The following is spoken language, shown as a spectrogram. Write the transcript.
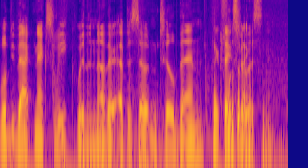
We'll be back next week with another episode. Until then, Thanks for thanks for listening. listening.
